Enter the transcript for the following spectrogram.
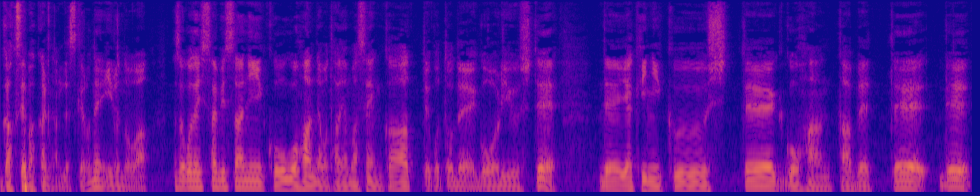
学生ばっかりなんですけどね、いるのは。そこで久々にこうご飯でも食べませんかってことで合流して、で、焼肉して、ご飯食べて、で、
